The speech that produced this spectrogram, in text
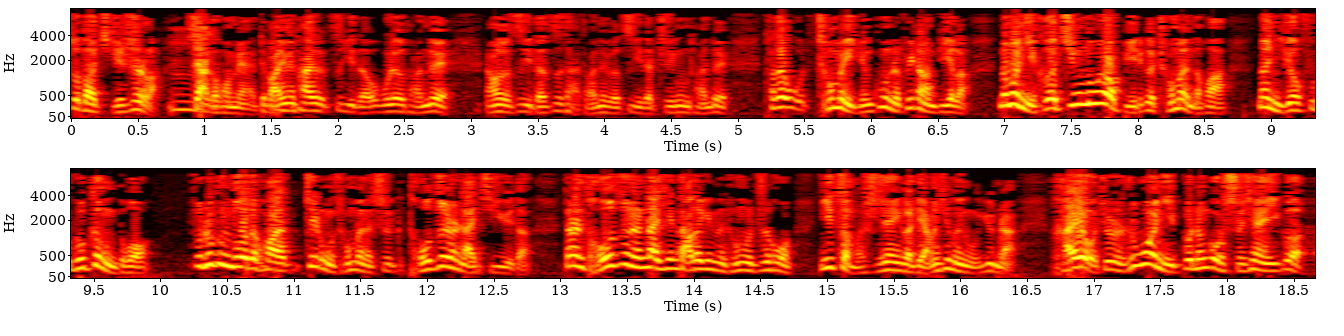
做到极致了，嗯价格方面，对吧？因为它有自己的物流团队，然后有自己的自采团队，有自己的直营团队，它的成本已经控制非常低了。那么你和京东要比这个成本的话，那你就要付出更多。付出更多的话，这种成本是投资人来给予的。但是投资人耐心达到一定的程度之后，你怎么实现一个良性的一种运转？还有就是，如果你不能够实现一个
